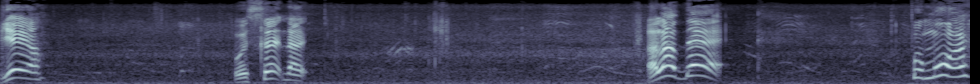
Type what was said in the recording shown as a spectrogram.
Yeah. We're setting that. I love that. Put more.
